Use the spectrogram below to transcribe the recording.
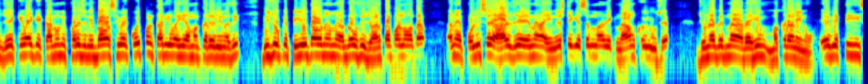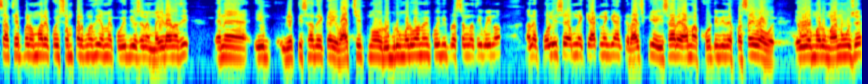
જે કહેવાય કે કાનૂની ફરજ નિભાવવા સિવાય કોઈ પણ કાર્યવાહી આમાં કરેલી નથી. બીજું કે પીડિતાઓને અમે અગાઉથી જાણતા પણ નહોતા અને પોલીસે હાલ જે એના ઇન્વેસ્ટિગેશનમાં એક નામ ખોલ્યું છે, જુનાગઢના રહીમ મકરાણીનું. એ વ્યક્તિ સાથે પણ અમારે કોઈ સંપર્ક નથી, અમે કોઈ દિવસ એને મળ્યા નથી. એને એ વ્યક્તિ સાથે કંઈ વાતચીતનો રૂબરૂ મળવાનો કોઈ દી પ્રસંગ નથી બન્યો. અને પોલીસે અમને ક્યાંક ને ક્યાંક રાજકીય ઇશારે આમાં ખોટી રીતે ફસાવ્યા હોય, એવું અમારું માનવું છે.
